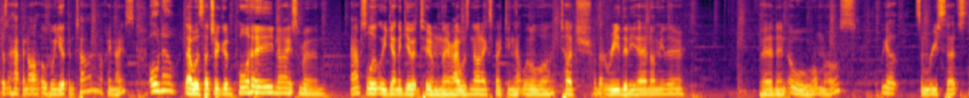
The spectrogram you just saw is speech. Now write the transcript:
Doesn't happen off. Oh, can we get up in time? Okay, nice. Oh, no. That was such a good play. Nice, man. Absolutely got to give it to him there. I was not expecting that little uh, touch or that read that he had on me there. Go ahead and, oh, almost. We got some resets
